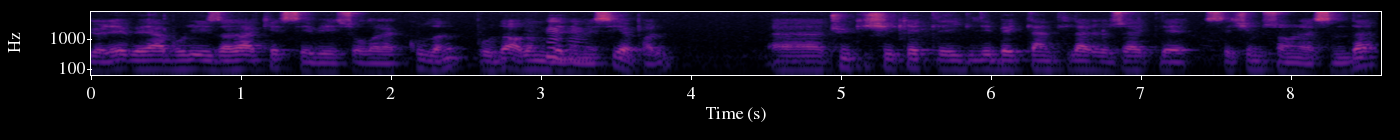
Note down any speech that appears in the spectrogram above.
göre veya burayı zarar kes seviyesi olarak kullanıp burada alım denemesi yaparım. Ee, çünkü şirketle ilgili beklentiler özellikle seçim sonrasında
